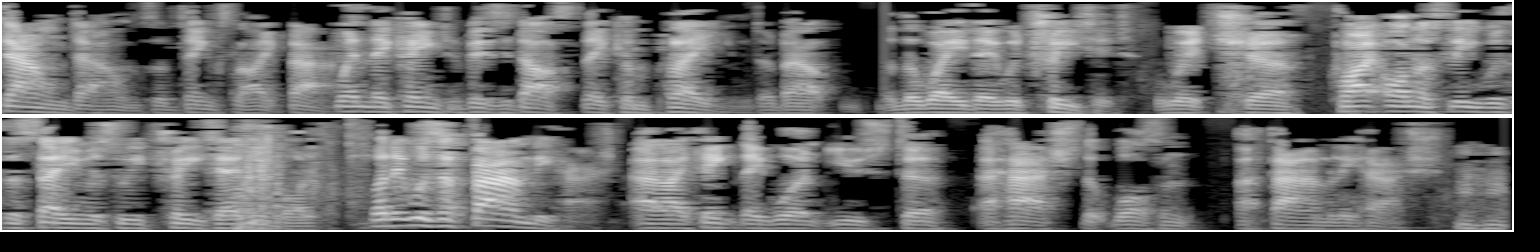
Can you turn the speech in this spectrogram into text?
down downs and things like that. When they came to visit us, they complained about the way they were treated, which uh, quite honestly was the same as we treat anybody. But it was a family hash, and I think they weren't used to a hash that wasn't a family hash. Mm-hmm.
